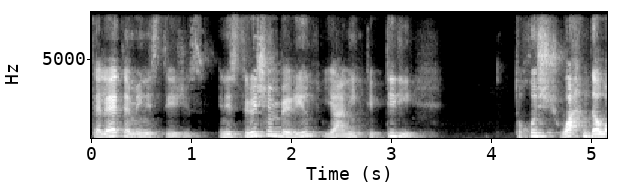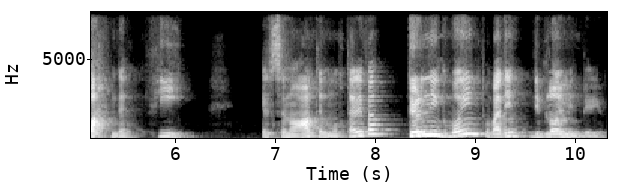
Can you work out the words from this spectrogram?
ثلاثة مين stages installation period يعني تبتدي تخش واحدة واحدة في الصناعات المختلفة turning point وبعدين deployment period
